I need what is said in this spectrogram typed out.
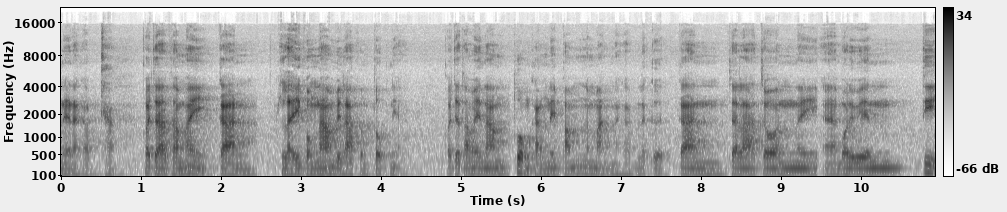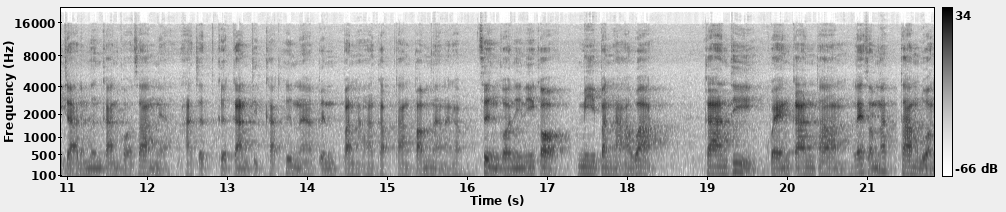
เนี่ยนะครับครับก็จะทำให้การไหลของน้ำเวลาฝนตกเนี่ยก็จะทำให้น้ำท่วมขังในปั๊มน้ำมันนะครับ และเกิดการจราจรในเอ่อบริเวณที่จะดำเนินการก่อสร้างเนี่ยอาจจะเกิดการติดขัดขึ้นนะเป็นปัญหากับทางปั๊มนะครับ ซึ่งกรณีนี้ก็มีปัญหาว่า การที่แขวงการทางและสำนักทางหลวง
